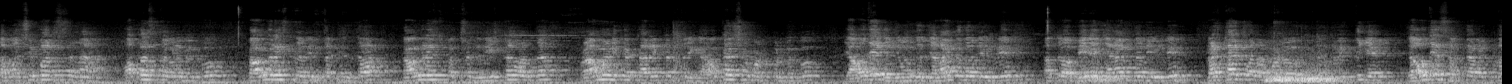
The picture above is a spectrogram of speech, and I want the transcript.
ತಮ್ಮ ಶಿಫಾರಸನ್ನ ವಾಪಸ್ ತಗೊಳ್ಬೇಕು. ಕಾಂಗ್ರೆಸ್ನಲ್ಲಿರ್ತಕ್ಕಂಥ ಕಾಂಗ್ರೆಸ್ ಪಕ್ಷದ ನಿಷ್ಠಾವಂತ ಪ್ರಾಮಾಣಿಕ ಕಾರ್ಯಕರ್ತರಿಗೆ ಅವಕಾಶ ಮಾಡಿಕೊಡ್ಬೇಕು. ಯಾವುದೇ ಒಂದು ಜನಾಂಗದಲ್ಲಿ ಇರಲಿ ಅಥವಾ ಬೇರೆ ಜನಾಂಗದಲ್ಲಿ ಇರಲಿ ಭ್ರಷ್ಟಾಚಾರ ಮಾಡುವ ವ್ಯಕ್ತಿಗೆ ಯಾವುದೇ ಸರ್ಕಾರ ಕೂಡ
